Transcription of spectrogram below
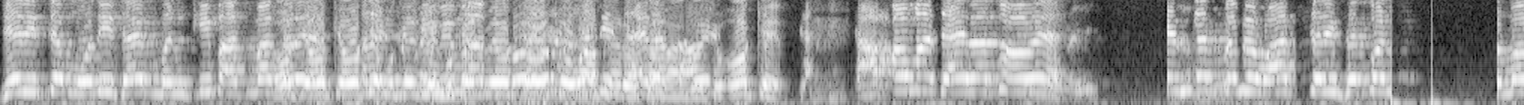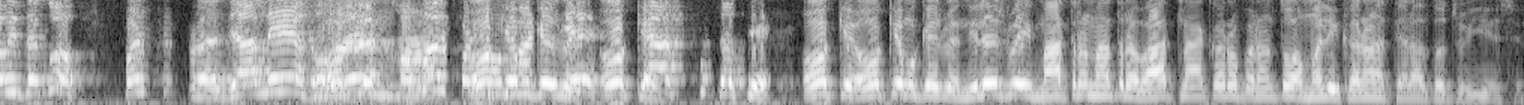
જે રીતે મોદી સાહેબ મન કી બાતમાં કરે ઓકે ઓકે મુકેશભાઈ મુકેશભાઈ ઓકે ઓકે હું આપને રોકવા માંગુ છું. ઓકે. છાપામાં જાહેરાતો હવે અંદર તમે વાત કરી શકો ફરમાવી શકો. પણ પ્રજાને ઓકે, ખબર ઓકે, મુકેશભાઈ, ઓકે. ઓકે ઓકે મુકેશભાઈ. નિલેશભાઈ માત્ર માત્ર વાત ના કરો પરંતુ અમલીકરણ અત્યારે તો જોઈએ છે.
